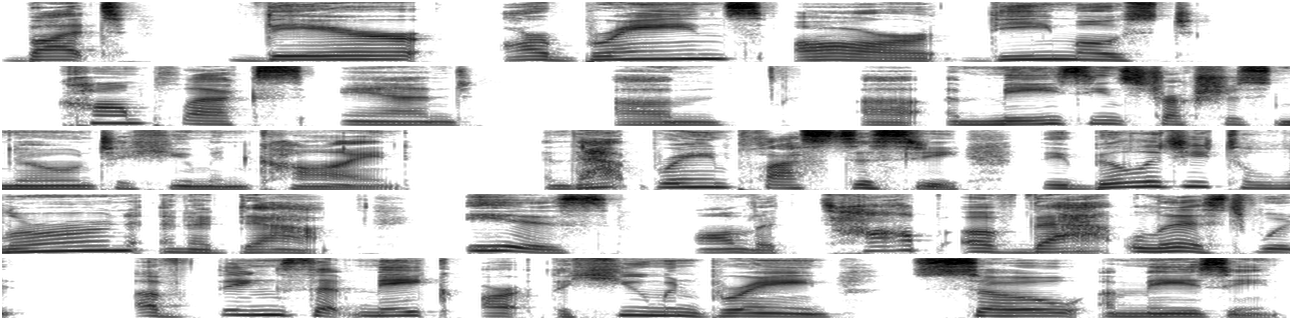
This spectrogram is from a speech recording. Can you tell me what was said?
but there, our brains are the most complex and um, uh, amazing structures known to humankind. And that brain plasticity, the ability to learn and adapt, is on the top of that list of things that make our, the human brain so amazing.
